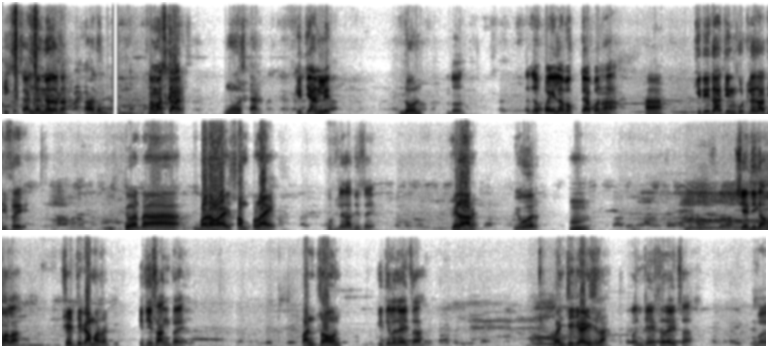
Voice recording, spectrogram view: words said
ठीक आहे चालेल. धन्यवाद दादा. हा धन्यवाद. नमस्कार. नमस्कार. किती आणलेत? दोन. दोन. तर जो पहिला बघतोय आपण हा. हा. किती जातीन कुठल्या जातीचा आहे? किंवा आता बडाव आहे संपलाय कुठल्या जातीचा आहे? केलार प्युअर. हम्म. शेती कामाला. शेती कामासाठी. किती सांगताय? पंचावन्न. कितीला द्यायचा पंचेचाळीसला. पंचेचाळीसला द्यायचा बर.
